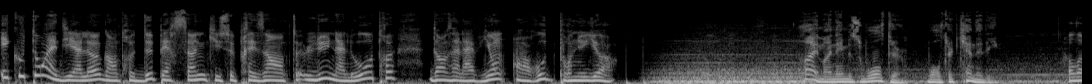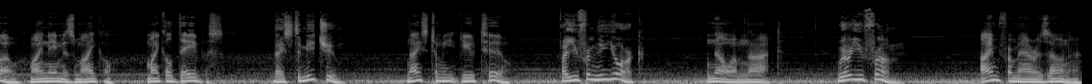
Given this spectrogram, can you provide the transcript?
Écoutons un dialogue entre deux personnes qui se présentent l'une à l'autre dans un avion en route pour New York. Hi, my name is Walter, Walter Kennedy. Hello, my name is Michael. Michael Davis. Nice to meet you. Nice to meet you too. Are you from New York? No, I'm not. Where are you from? I'm from Arizona.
